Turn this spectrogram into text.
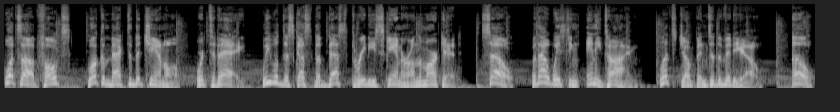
What's up, folks? Welcome back to the channel, where today we will discuss the best 3D scanner on the market. So, without wasting any time, let's jump into the video. Oh,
